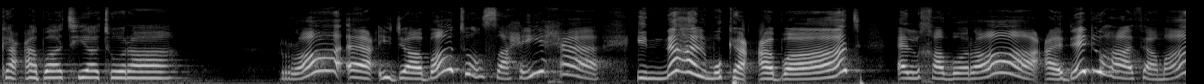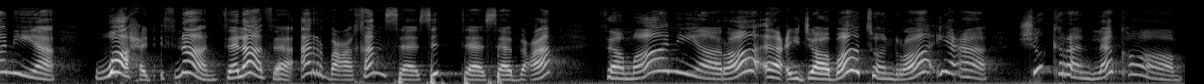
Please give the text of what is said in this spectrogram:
المكعبات يا ترى؟ رائع إجابات صحيحة. إنها المكعبات الخضراء عددها ثمانية. واحد اثنان ثلاثة أربعة خمسة ستة سبعة ثمانية. رائع إجابات رائعة. شكرا لكم.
